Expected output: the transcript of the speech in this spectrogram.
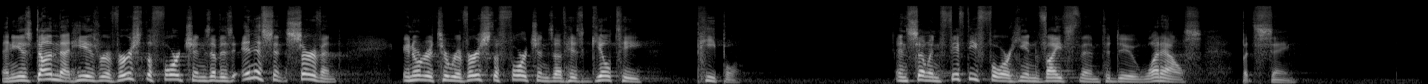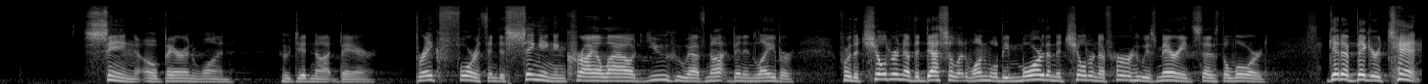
And he has done that. He has reversed the fortunes of his innocent servant in order to reverse the fortunes of his guilty people. And so in 54, he invites them to do what else? but sing. Sing, O barren one who did not bear. Break forth into singing and cry aloud, you who have not been in labor. For the children of the desolate one will be more than the children of her who is married, says the Lord. Get a bigger tent.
